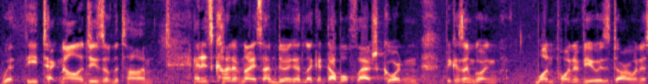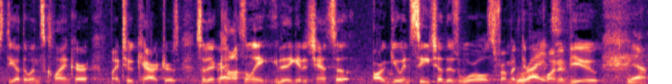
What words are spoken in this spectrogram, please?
with the technologies of the time. And it's kind of nice. I'm doing it like a double Flash Gordon because I'm going. One point of view is Darwinist, the other one's Clanker. My two characters, so they're Right. constantly they get a chance to argue and see each other's worlds from a different Right. point of view. Yeah.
